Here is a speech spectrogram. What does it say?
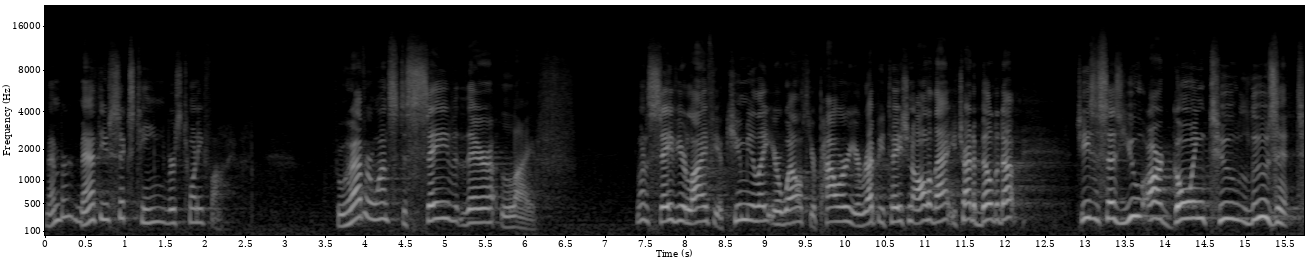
Remember? Matthew 16, verse 25. For Whoever wants to save their life, you want to save your life, you accumulate your wealth, your power, your reputation, all of that, you try to build it up. Jesus says you are going to lose it.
